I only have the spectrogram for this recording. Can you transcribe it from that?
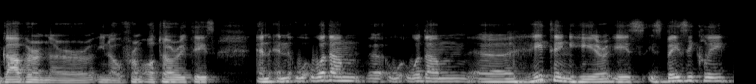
governor, you know, from authorities? And and what I'm uh, what I'm uh, hitting here is is basically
